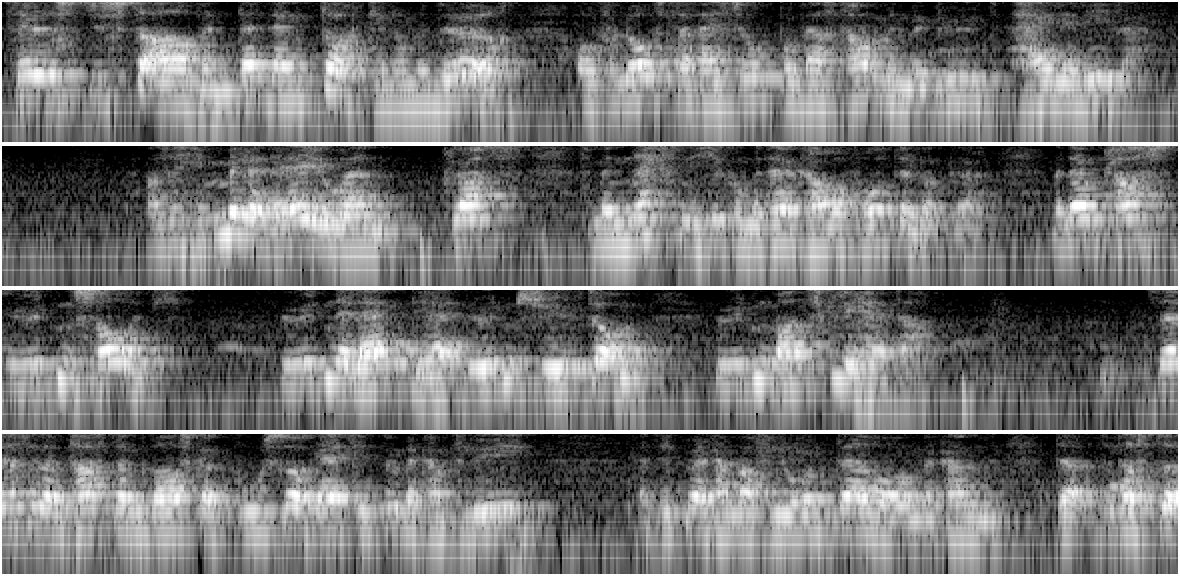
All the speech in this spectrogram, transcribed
så er det den største arven. Den venter oss når vi dør, og får lov til å reise opp og være sammen med Gud hele livet. Altså Himmelen er jo en plass som vi nesten ikke kommer til å klare å forestille dere. Men det er en plass uten sorg, uten elendighet, uten sykdom, uten vanskeligheter. Så det er rett en plass der vi bare skal kose oss. Jeg tipper vi kan fly. Jeg tipper vi kan bare fly rundt der. og vi kan, der, der stå,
